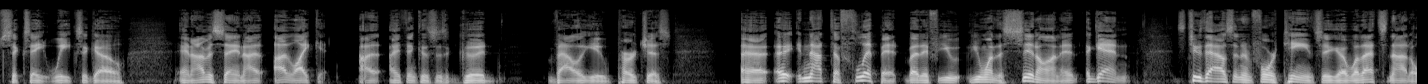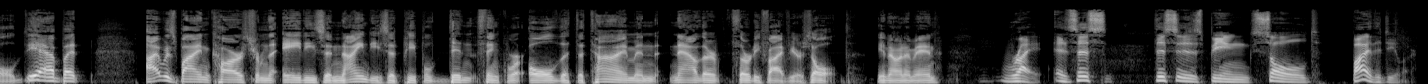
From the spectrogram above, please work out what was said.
six, eight weeks ago, and I was saying I, I like it. I, I think this is a good value purchase. Uh, uh, not to flip it, but if you, you want to sit on it, again, it's 2014, so you go, well, that's not old. Yeah, but I was buying cars from the 80s and 90s that people didn't think were old at the time, and now they're 35 years old. You know what I mean? right. Is this this is being sold by the dealer?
